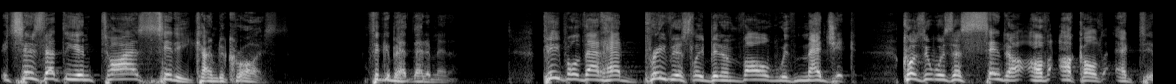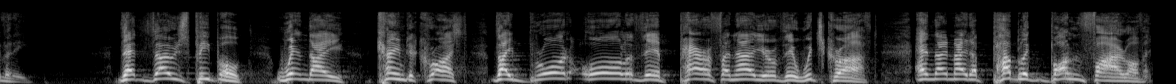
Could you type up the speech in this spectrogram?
It says that the entire city came to Christ. Think about that a minute. People that had previously been involved with magic because it was a center of occult activity that those people, when they came to Christ, they brought all of their paraphernalia of their witchcraft and they made a public bonfire of it.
